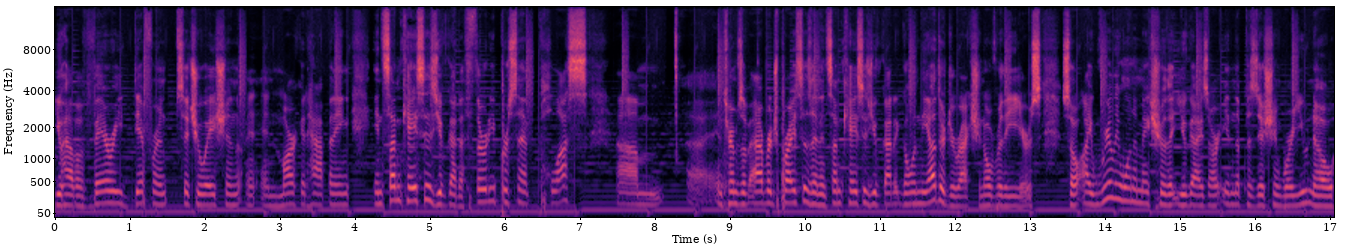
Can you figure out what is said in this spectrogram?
you have a very different situation and, market happening. In some cases, you've got a 30% plus um, uh, in terms of average prices, and in some cases, you've got it going the other direction over the years. So, I really want to make sure that you guys are in the position where you know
